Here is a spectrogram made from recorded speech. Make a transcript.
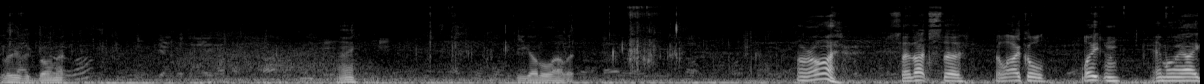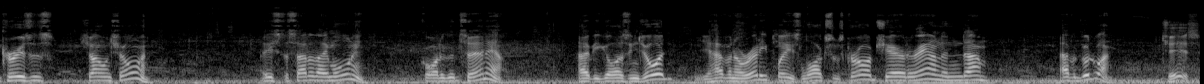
Louvered bonnet. Hey, you gotta love it. All right, so that's the, the local Leeton MIA Cruisers show and shine. Easter Saturday morning. Quite a good turnout. Hope you guys enjoyed. If you haven't already, please like, subscribe, share it around, and um, have a good one. Cheers.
